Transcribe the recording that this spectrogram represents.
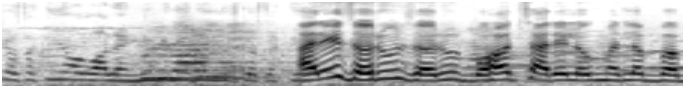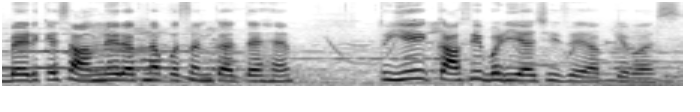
कर सकती हैं और वॉल हैंगिंग के लिए भी यूज़ कर सकती हैं। अरे ज़रूर ज़रूर। बहुत सारे लोग मतलब बेड के सामने रखना पसंद करते हैं। तो ये काफ़ी बढ़िया चीज़ है आपके पास।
